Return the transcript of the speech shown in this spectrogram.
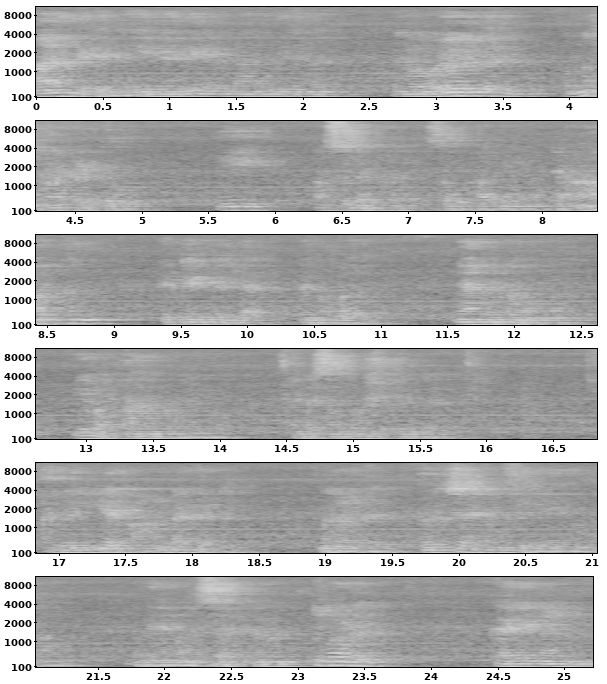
ആനന്ദിക്കുന്ന. ഈ വേദിയിൽ ആനന്ദിക്കുന്നത് നിങ്ങൾ ഓരോരുത്തരും ഒന്ന് കണക്കെടുത്തോളൂ ഈ അസുഖ സൗഭാഗ്യം മറ്റാർക്കും കിട്ടിയിട്ടില്ല എന്നുള്ളത് ഞാൻ ഇവിടെ ഈ വർത്താനം പറയുമ്പോൾ എന്റെ സന്തോഷത്തിന്റെ വലിയ ഭാണ്ഡക്കെട്ട് നിങ്ങൾക്ക് തീർച്ചയായിട്ടും ഫീൽ ചെയ്യുന്നതാണ്. എന്ന് ഞാൻ മനസ്സിലാക്കാൻ ഒരുപാട് കാര്യങ്ങൾ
